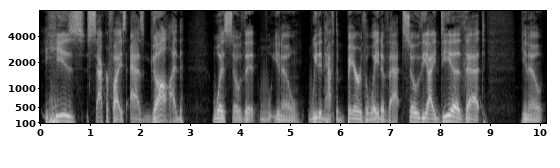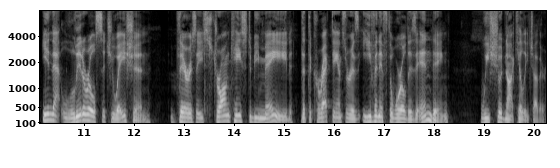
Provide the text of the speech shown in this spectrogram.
his sacrifice as God was so that you know we didn't have to bear the weight of that. So the idea that you know in that literal situation there is a strong case to be made that the correct answer is even if the world is ending we should not kill each other.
